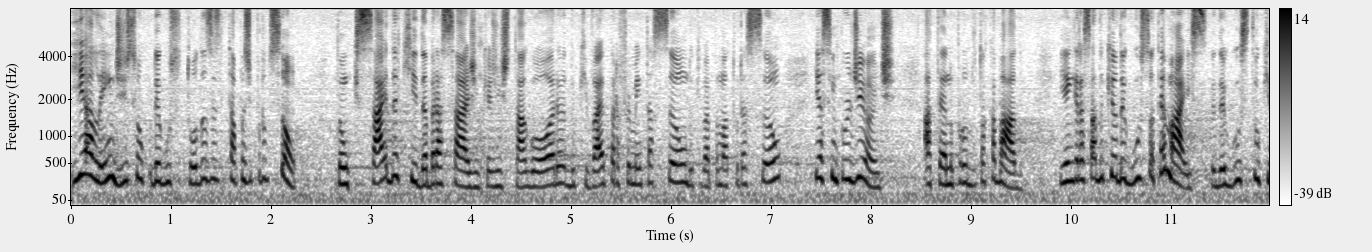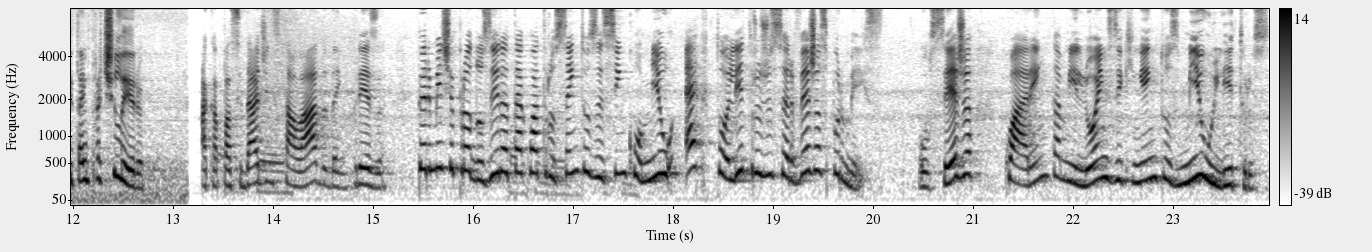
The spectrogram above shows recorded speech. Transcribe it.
E além disso, eu degusto todas as etapas de produção. Então, o que sai daqui da abraçagem que a gente está agora, do que vai para a fermentação, do que vai para a maturação e assim por diante, até no produto acabado. E é engraçado que eu degusto até mais, eu degusto o que está em prateleira. A capacidade instalada da empresa permite produzir até 405 mil hectolitros de cervejas por mês, ou seja, 40 milhões e 500 mil litros.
